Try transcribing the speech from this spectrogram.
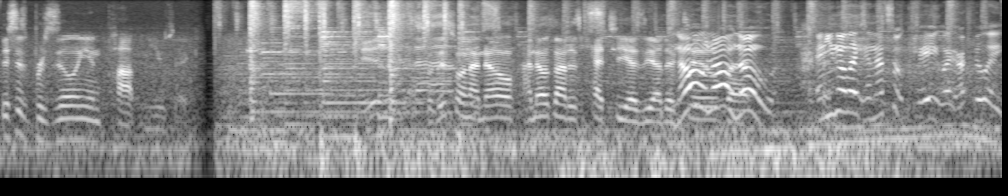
this is Brazilian pop music. So this one I know I know it's not as catchy as the other No, two. no, but- no. And you know, like, and that's okay. Like, I feel like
